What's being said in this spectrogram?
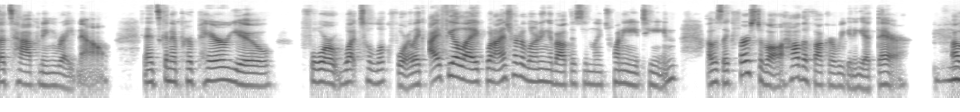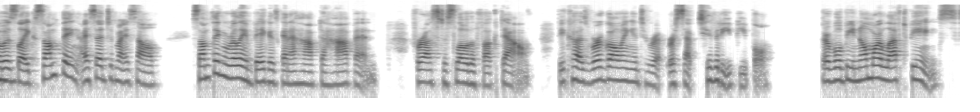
that's happening right now. And it's going to prepare you for what to look for. Like, I feel like when I started learning about this in like 2018, I was like, first of all, how the fuck are we going to get there? Mm-hmm. I was like, something, I said to myself, something really big is going to have to happen for us to slow the fuck down because we're going into re- receptivity, people. There will be no more left beings.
